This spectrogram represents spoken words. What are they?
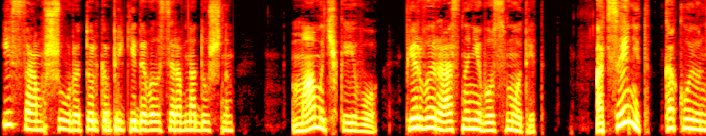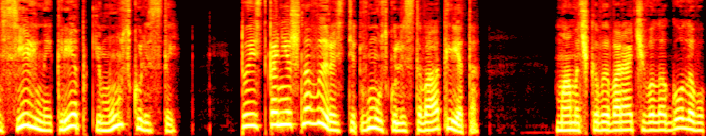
и сам Шура только прикидывался равнодушным. Мамочка его первый раз на него смотрит. Оценит, какой он сильный, крепкий, мускулистый. То есть, конечно, вырастет в мускулистого атлета. Мамочка выворачивала голову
